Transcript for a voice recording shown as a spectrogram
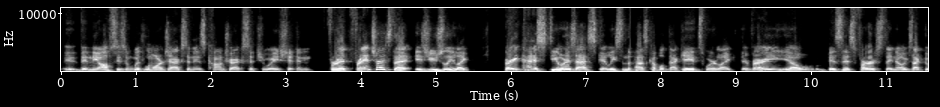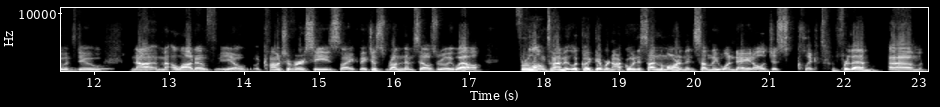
in the offseason with Lamar Jackson his contract situation for a franchise that is usually like very kind of Steelers esque, at least in the past couple decades, where like they're very you know business first. They know exactly what to do. Not a lot of you know controversies. Like they just run themselves really well. For a long time, it looked like they were not going to sign Lamar, and then suddenly one day it all just clicked for them. Um,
